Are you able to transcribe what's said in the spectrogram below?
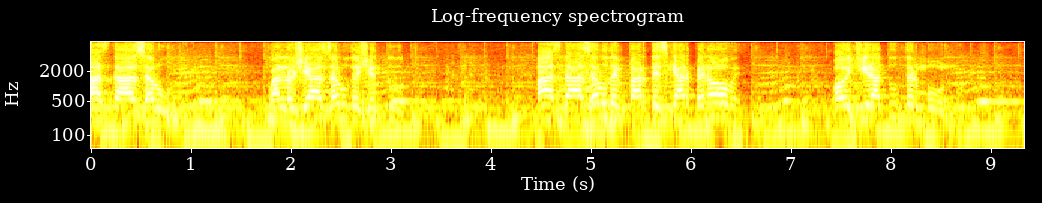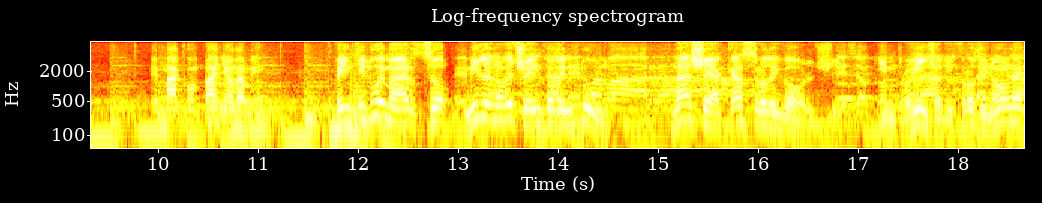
Basta la salute. Quando c'è la salute c'è tutto. Basta la salute in parte scarpe nuove, poi gira tutto il mondo. E mi accompagno da me. 22 marzo 1921. Nasce a Castro dei Volci, in provincia di Frosinone,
